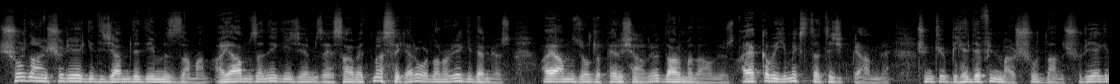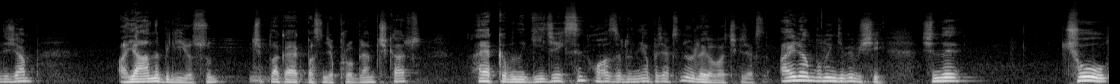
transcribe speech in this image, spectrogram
şuradan şuraya gideceğim dediğimiz zaman ayağımıza ne giyeceğimizi hesap etmezsek eğer oradan oraya gidemiyoruz. Ayağımız yolda perişan oluyor, darmadan alıyoruz. Ayakkabı giymek stratejik bir hamle. Çünkü bir hedefin var. Şuradan şuraya gideceğim. Ayağını biliyorsun. Çıplak ayak basınca problem çıkar. Ayakkabını giyeceksin, o hazırlığını yapacaksın, öyle yola çıkacaksın. Aynen bunun gibi bir şey. Şimdi çoğu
